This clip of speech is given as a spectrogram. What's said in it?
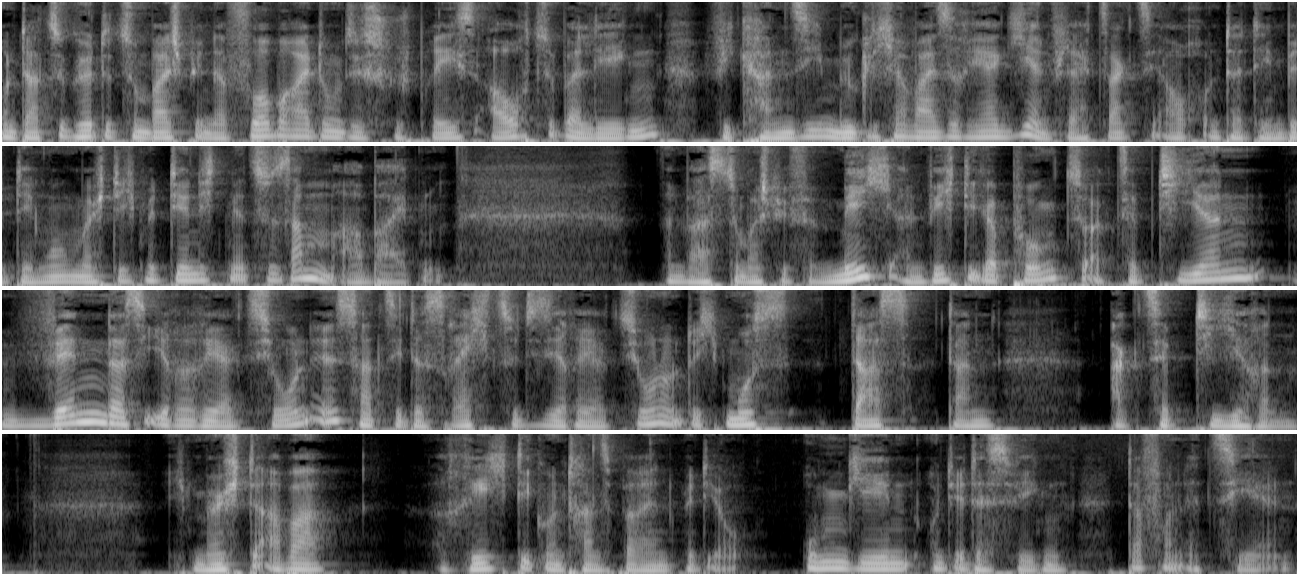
Und dazu gehörte zum Beispiel in der Vorbereitung des Gesprächs auch zu überlegen, wie kann sie möglicherweise reagieren. Vielleicht sagt sie auch, unter den Bedingungen möchte ich mit dir nicht mehr zusammenarbeiten. Dann war es zum Beispiel für mich ein wichtiger Punkt zu akzeptieren, wenn das ihre Reaktion ist, hat sie das Recht zu dieser Reaktion und ich muss das dann akzeptieren. Ich möchte aber richtig und transparent mit ihr umgehen und ihr deswegen davon erzählen.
